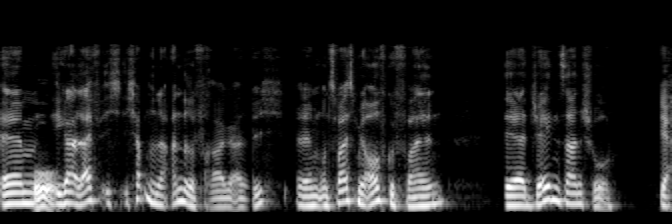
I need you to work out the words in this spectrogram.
Ähm, oh. Egal, live, ich, ich habe noch eine andere Frage an dich. Ähm, und zwar ist mir aufgefallen, der Jaden Sancho, ja.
